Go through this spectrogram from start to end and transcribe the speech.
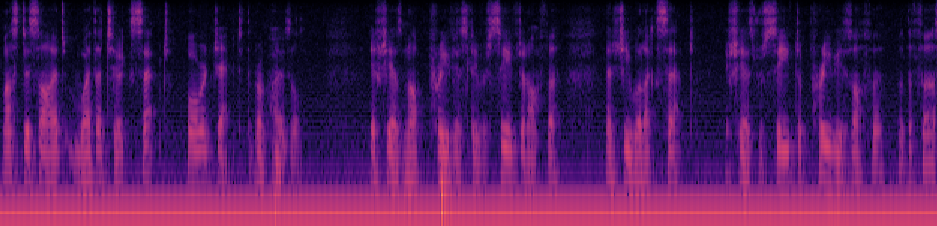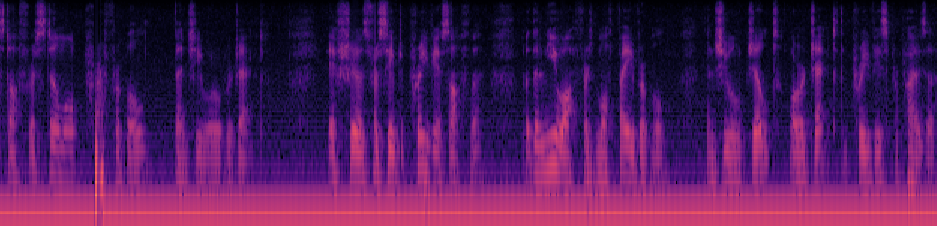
must decide whether to accept or reject the proposal. If she has not previously received an offer, then she will accept. If she has received a previous offer, but the first offer is still more preferable, then she will reject. If she has received a previous offer, but the new offer is more favourable, then she will jilt or reject the previous proposer,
